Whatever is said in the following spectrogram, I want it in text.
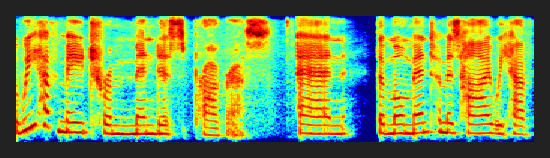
we have made tremendous progress. And the momentum is high. We have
